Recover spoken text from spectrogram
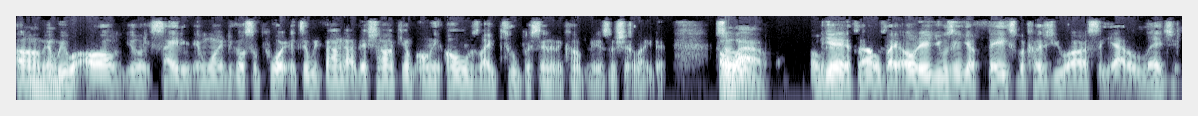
Um, Mhm. and we were all, you know, excited and wanted to go support until we found out that Shawn Kemp only owns like 2% of the company or some shit like that. So, oh, wow. Okay. yeah, so I was like, oh, they're using your face because you are a Seattle legend.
